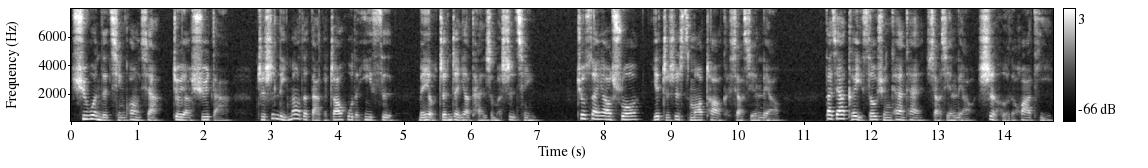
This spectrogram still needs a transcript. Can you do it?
虚问的情况下就要虚答，只是礼貌的打个招呼的意思，没有真正要谈什么事情。就算要说，也只是 small talk 小闲聊。大家可以搜寻看看小闲聊适合的话题。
